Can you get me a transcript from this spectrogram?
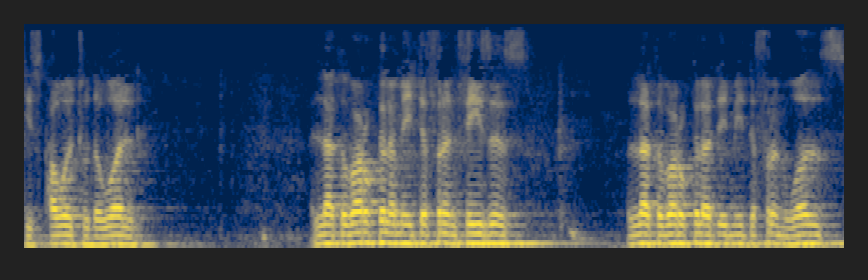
His power to the world. Allah Ta'ala made different phases. Allah Ta'ala they made different worlds.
